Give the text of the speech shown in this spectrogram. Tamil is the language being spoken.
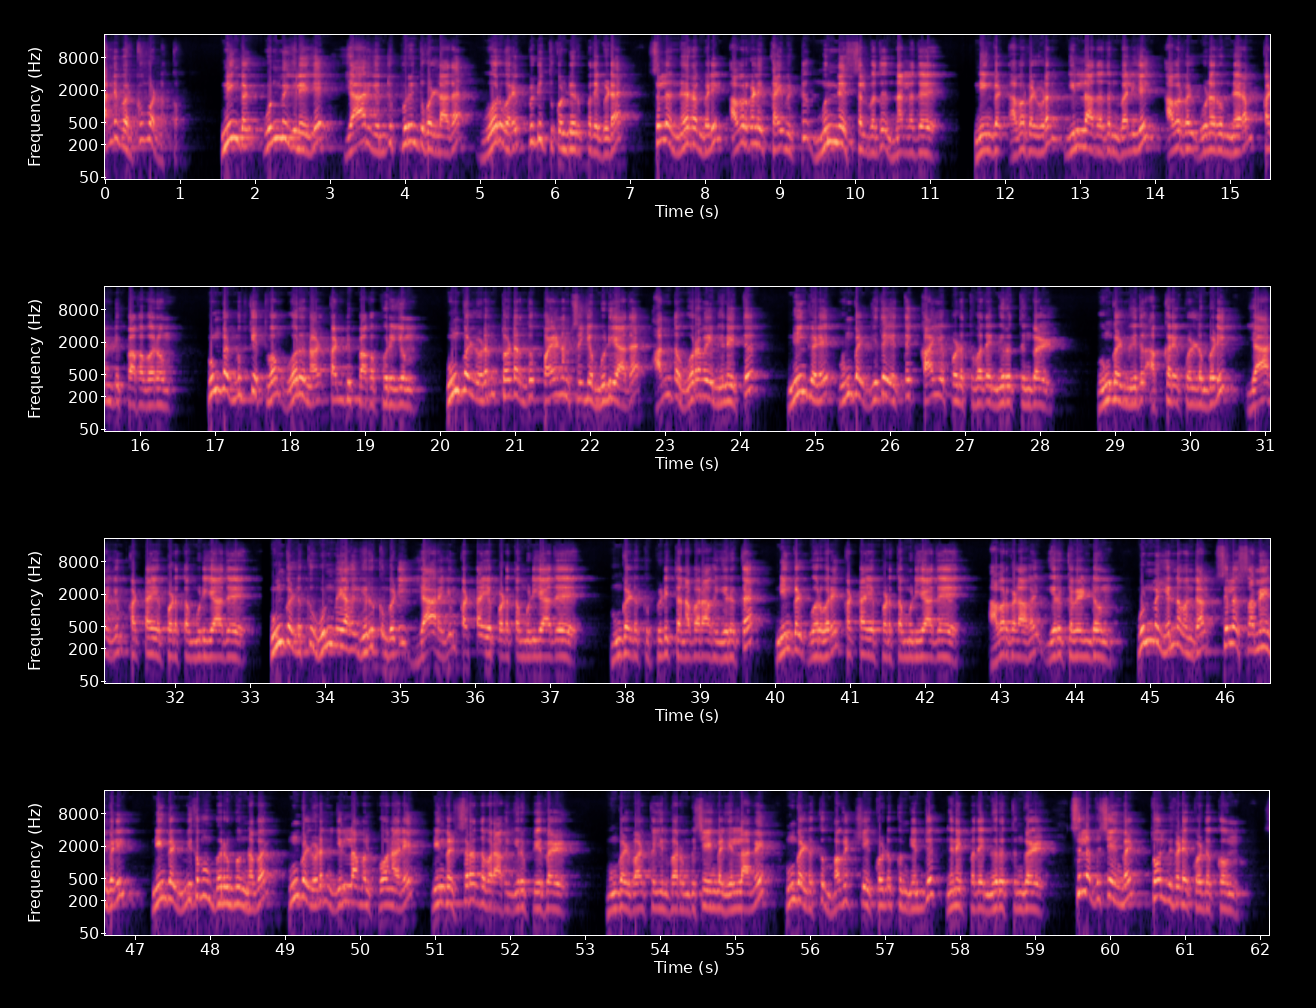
அனைவருக்கும் வணக்கம். நீங்கள் உண்மையிலேயே யார் என்று புரிந்து கொள்ளாத ஒருவரை பிடித்து கொண்டிருப்பதை விட சில நேரங்களில் அவர்களை கைவிட்டு முன்னே செல்வது நல்லது. நீங்கள் அவர்களுடன் இல்லாததன் வலியை அவர்கள் உணரும் நேரம் கண்டிப்பாக வரும். உங்கள் முக்கியத்துவம் ஒரு நாள் கண்டிப்பாக புரியும். உங்களுடன் தொடர்ந்து பயணம் செய்ய முடியாத அந்த உறவை நினைத்து நீங்களே உங்கள் இதயத்தை காயப்படுத்துவதை நிறுத்துங்கள். உங்கள் மீது அக்கறை கொள்ளும்படி யாரையும் கட்டாயப்படுத்த முடியாது. உங்களுக்கு உண்மையாக இருக்கும்படி யாரையும் கட்டாயப்படுத்த முடியாது. உங்களுக்கு பிடித்த நபராக இருக்க நீங்கள் ஒருவரை கட்டாயப்படுத்த முடியாது. அவர்களாக இருக்க வேண்டும். உண்மை என்னவென்றால் சில சமயங்களில் நீங்கள் மிகவும் விரும்பும் நபர் உங்களுடன் இல்லாமல் போனாலே நீங்கள் சிறந்தவராக இருப்பீர்கள். உங்கள் வாழ்க்கையில் வரும் விஷயங்கள் எல்லாமே உங்களுக்கு மகிழ்ச்சியை கொடுக்கும் என்று நினைப்பதை நிறுத்துங்கள். சில விஷயங்கள் தோல்விகளை கொடுக்கும்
